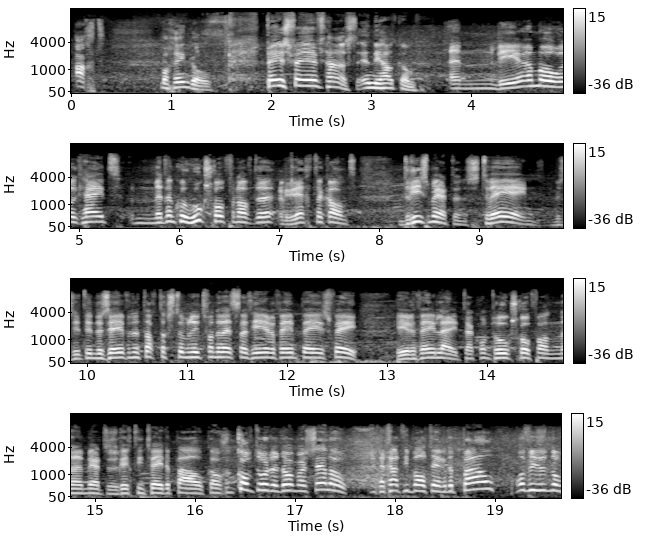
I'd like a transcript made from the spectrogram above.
8. Mag geen goal. PSV heeft haast en die Houtkamp. En weer een mogelijkheid met een hoekschop vanaf de rechterkant. Dries Mertens, 2-1. We zitten in de 87ste minuut van de wedstrijd Heerenveen-PSV. Heerenveen leidt. Daar komt de hoekschop van uh, Mertens richting tweede paal. Kan gekopt worden door Marcelo. En gaat die bal tegen de paal? Of is het nog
